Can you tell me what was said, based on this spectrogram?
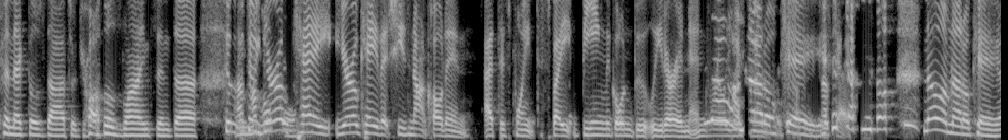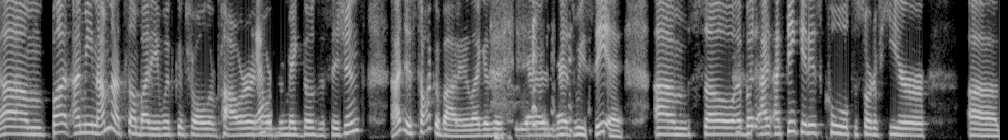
connect those dots or draw those lines and uh so I'm, so I'm you're hopeful. okay you're okay that she's not called in at this point, despite being the Golden Boot leader and and no, really I'm not okay. Okay, no, no, I'm not okay. Um, but I mean, I'm not somebody with control or power in yeah. order to make those decisions. I just talk about it like as if, as, as we see it. Um, so, uh, but I, I think it is cool to sort of hear uh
